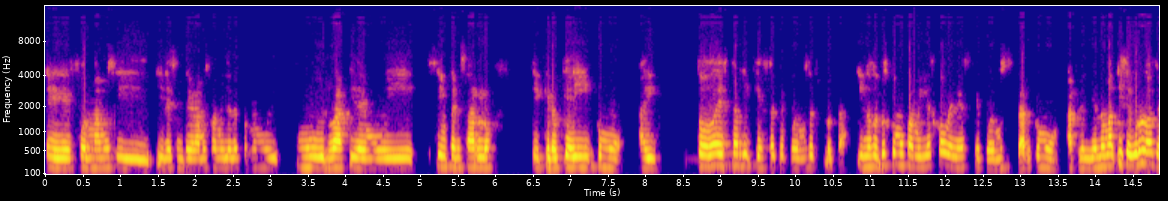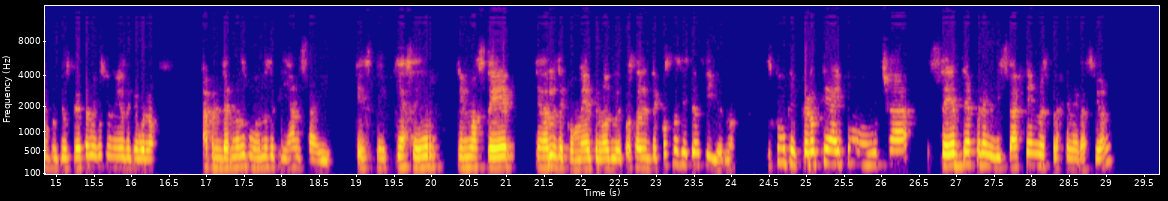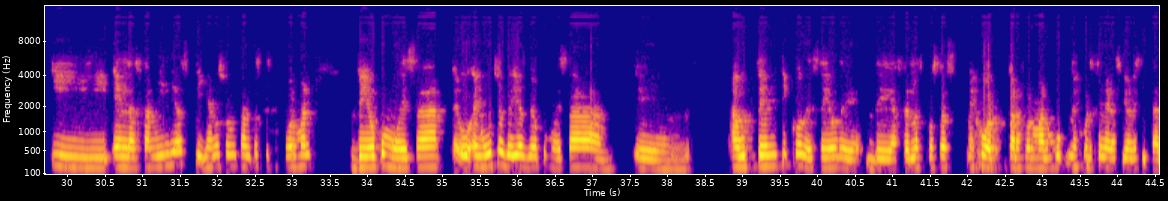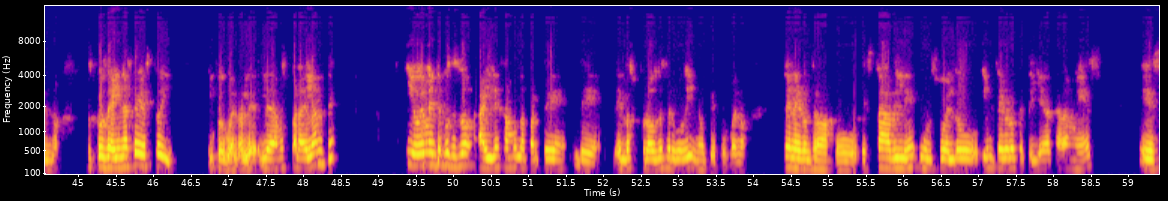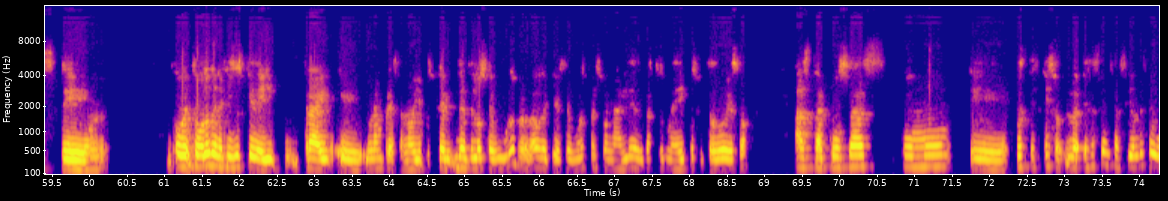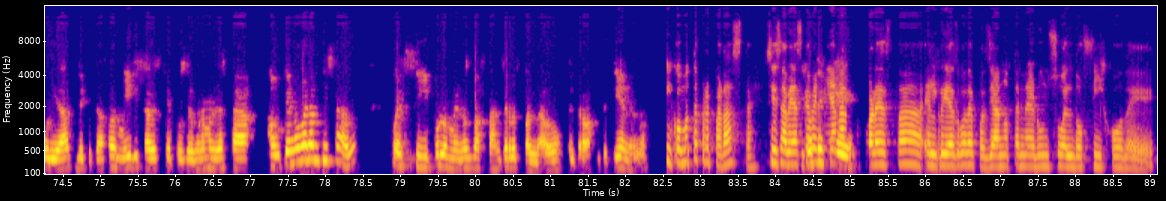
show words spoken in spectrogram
eh, formamos y, desintegramos familias de forma muy, muy rápida y muy sin pensarlo, que creo que ahí como hay toda esta riqueza que podemos explotar. Y nosotros como familias jóvenes que podemos estar como aprendiendo más, y seguro lo hacen porque ustedes también son niños de que, bueno, aprender nuevos modelos de crianza y este, qué hacer, qué no hacer, qué darles de comer, qué no darles, o sea, desde cosas así sencillas, ¿no? Es como que creo que hay como mucha sed de aprendizaje en nuestra generación y en las familias que ya no son tantas que se forman, veo como esa, en muchas de ellas veo como esa eh, auténtico deseo de, de, hacer las cosas mejor para formar mejores generaciones y tal, ¿no? Pues, pues de ahí nace esto y, y pues bueno, le, le, damos para adelante. Y obviamente pues eso, ahí dejamos la parte de, de los pros de ser godín, Que pues bueno, tener un trabajo estable, un sueldo íntegro que te llega cada mes, este, todos los beneficios que de ahí trae eh, una empresa, ¿no? Oye, pues desde los seguros, ¿verdad? De que seguros personales, gastos médicos y todo eso, hasta cosas como, eh, pues eso, esa sensación de seguridad de que te vas a dormir y sabes que pues de alguna manera está, aunque no garantizado, pues sí, por lo menos bastante respaldado el trabajo que tienes, ¿no? ¿Y cómo te preparaste? Si sabías que venía por esta, el riesgo de pues ya no tener un sueldo fijo de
